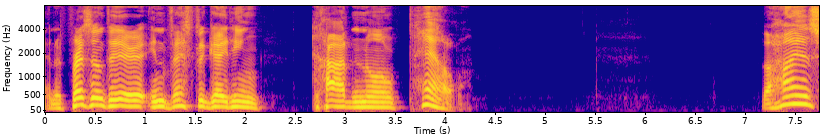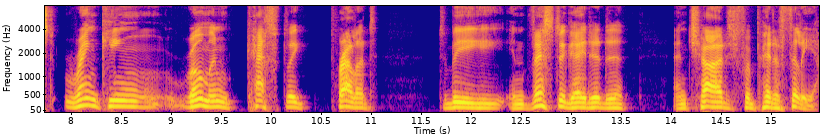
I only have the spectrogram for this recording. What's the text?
And at present, they're investigating Cardinal Pell, the highest ranking Roman Catholic prelate to be investigated and charged for pedophilia.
